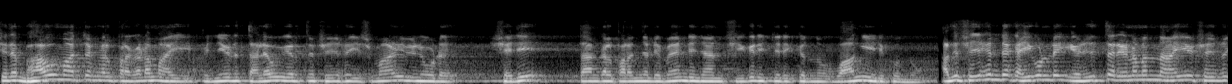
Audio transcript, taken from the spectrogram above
ചില ഭാവമാറ്റങ്ങൾ പ്രകടമായി. പിന്നീട് തല ഉയർത്തി ഷെയ്ഖ് ഇസ്മായിലിനോട് ശരി താങ്കൾ പറഞ്ഞ ഡിമാൻഡ് ഞാൻ സ്വീകരിച്ചിരിക്കുന്നു വാങ്ങിയിരിക്കുന്നു. അത് ഷെയ്ഖിന്റെ കൈകൊണ്ട് എഴുതിത്തരണമെന്നായി ഷെയ്ഖ്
